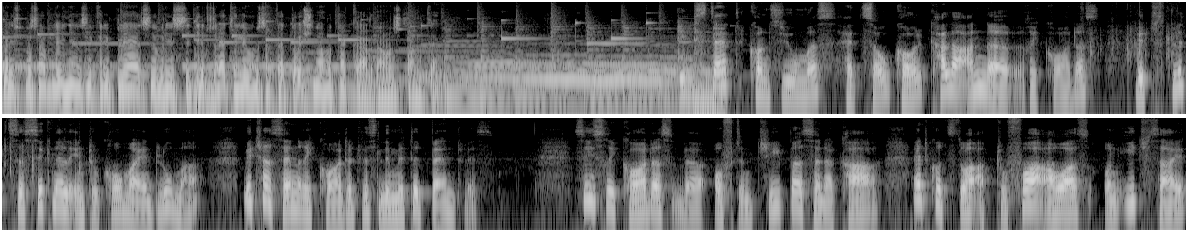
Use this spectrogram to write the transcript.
Приспособление закрепляется в резцесодержателе высокоточного токарного станка. Instead, consumers had so-called color under recorders, which split the signal into chroma and luma, which are then recorded with limited bandwidth. These recorders were often cheaper than a car and could store up to 4 hours on each side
